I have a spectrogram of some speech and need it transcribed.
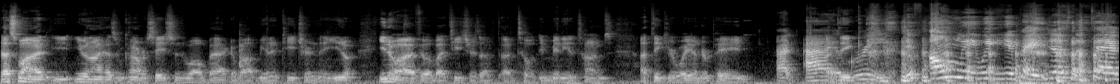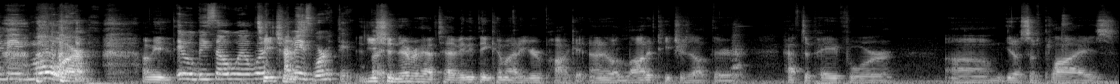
that's why you, you and I had some conversations a while back about being a teacher. And you know you know how I feel about teachers. I've, I've told you many a times. I think you're way underpaid. I, I, I agree. if only we could get paid just a tad bit more, I mean, it would be so well worth. Teachers, I mean, it's worth it. You but- should never have to have anything come out of your pocket. And I know a lot of teachers out there have to pay for, um, you know, supplies,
